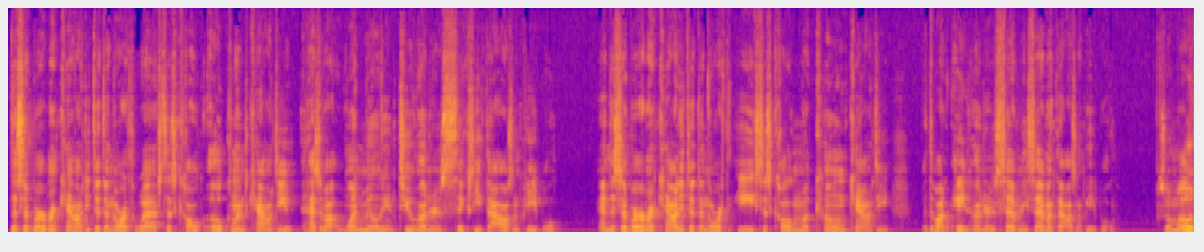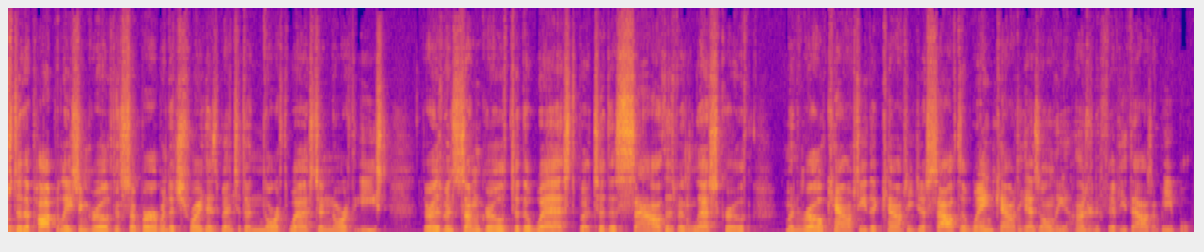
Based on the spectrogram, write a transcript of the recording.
The suburban county to the northwest is called Oakland County. It has about 1,260,000 people. And the suburban county to the northeast is called Macomb County with about 877,000 people. So most of the population growth in suburban Detroit has been to the northwest and northeast. There has been some growth to the west, but to the south has been less growth. Monroe County, the county just south of Wayne County, has only 150,000 people.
